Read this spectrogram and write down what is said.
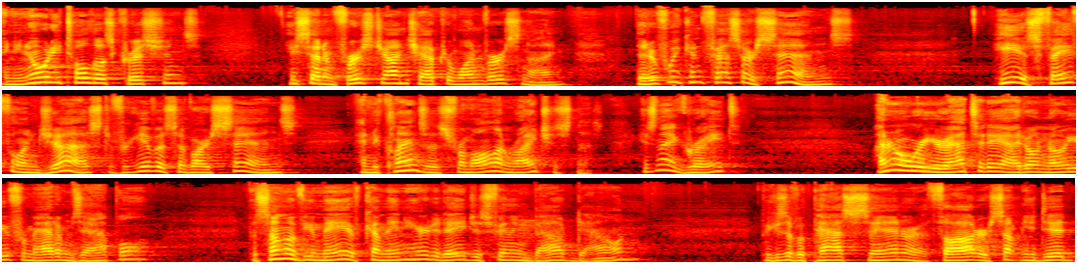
And you know what he told those Christians? He said in 1 John chapter 1 verse 9 that if we confess our sins, he is faithful and just to forgive us of our sins and to cleanse us from all unrighteousness. Isn't that great? I don't know where you're at today. I don't know you from Adam's apple. But some of you may have come in here today just feeling bowed down because of a past sin or a thought or something you did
